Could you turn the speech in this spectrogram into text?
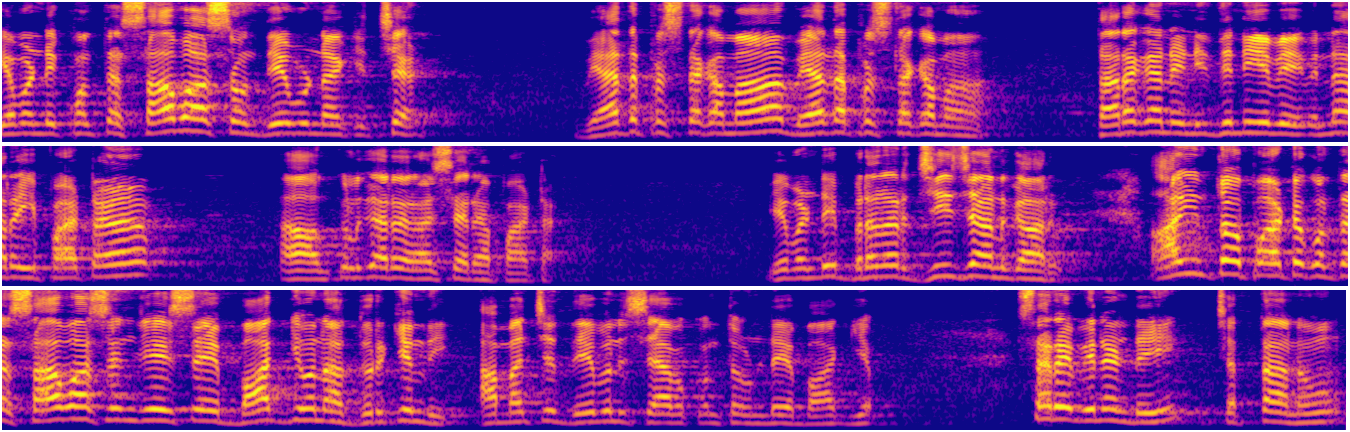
ఏమండి కొంత సావాసం దేవుడు నాకు ఇచ్చాడు. వేద పుస్తకమా? వేద పుస్తకమా? తరగని నిధి నీవే. విన్నారా ఈ పాట? ఆ అంకుల్ గారు రాశారు ఆ పాట. ఏమండి? బ్రదర్ జీజాన్ గారు ఆయనతో పాటు కొంత సావాసం చేసే భాగ్యం నాకు దొరికింది. ఆ మంచి దేవుని సేవకంతో ఉండే భాగ్యం. సరే వినండి చెప్తాను.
